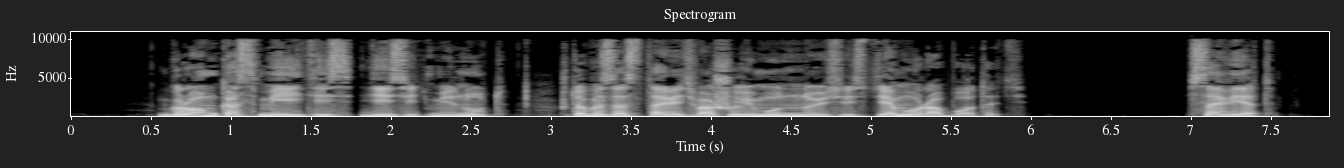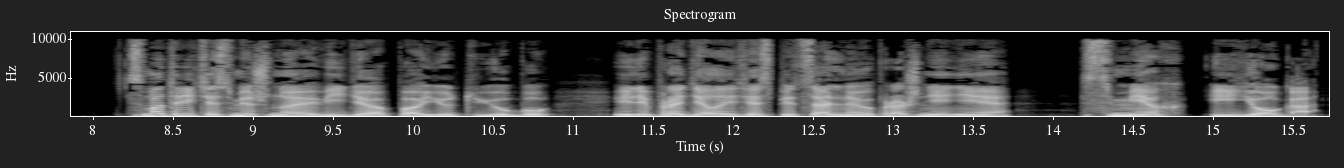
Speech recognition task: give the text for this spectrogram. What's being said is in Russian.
Громко смейтесь 10 минут, чтобы заставить вашу иммунную систему работать. Совет. Смотрите смешное видео по YouTube или проделайте специальное упражнение «Смех и йога».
